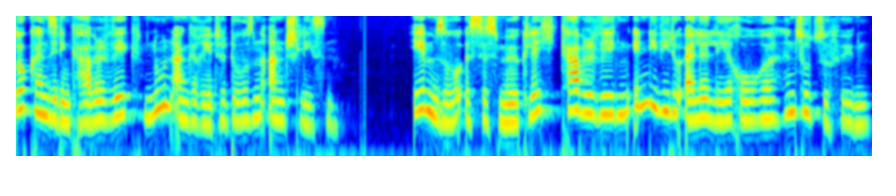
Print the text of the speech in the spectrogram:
So können Sie den Kabelweg nun an Gerätedosen anschließen. Ebenso ist es möglich, Kabelwegen individuelle Leerrohre hinzuzufügen.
